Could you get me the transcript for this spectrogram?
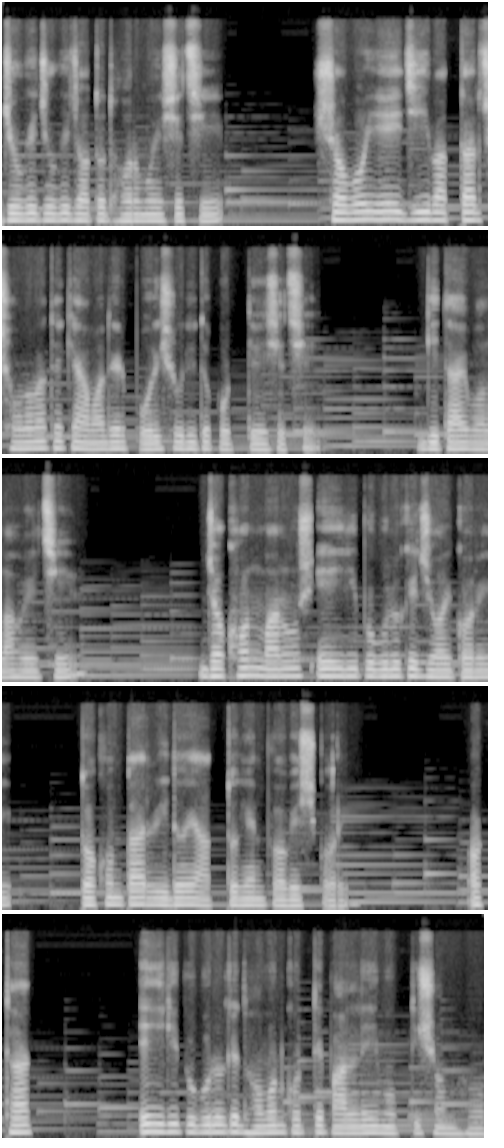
যুগে যুগে যত ধর্ম এসেছে, সবই এই জীব আত্মার ছলনা থেকে আমাদের পরিশোধিত করতে এসেছে। গীতায় বলা হয়েছে, যখন মানুষ এই রিপুগুলোকে জয় করে, তখন তার হৃদয়ে আত্মজ্ঞান প্রবেশ করে। অর্থাৎ, এই রিপুগুলোকে ধমন করতে পারলেই মুক্তি সম্ভব।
